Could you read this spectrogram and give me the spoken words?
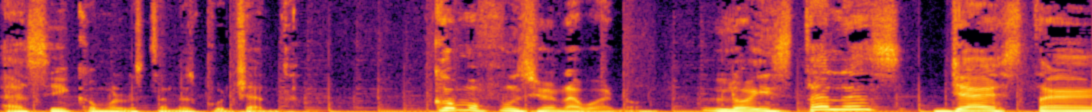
así como lo están escuchando. ¿Cómo funciona? Bueno, lo instalas, ya está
